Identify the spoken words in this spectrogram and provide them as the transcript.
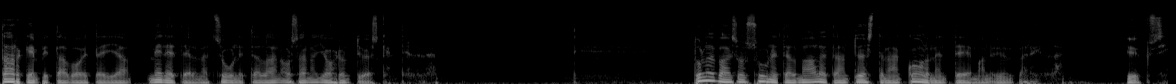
tarkempi tavoite ja menetelmät suunnitellaan osana johdon työskentelyä. Tulevaisuussuunnitelma aletaan työstämään kolmen teeman ympärillä. 1.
